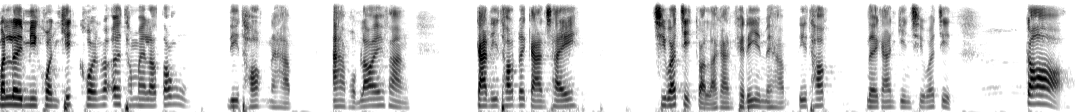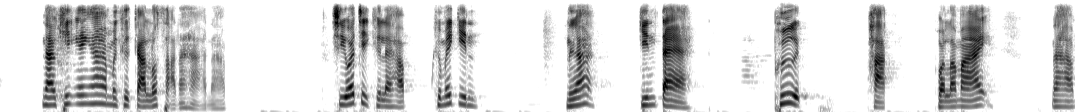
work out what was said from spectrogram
มันเลยมีคนคิดค้นว่าเออทำไมเราต้องดีท็อกนะครับ อ่าผมเล่าให้ฟัง การดีท็อกโดยการใช้ชีวจิตก่อนละกันเคยได้ยินไหมครับดีท็อกโดยการกินชีวจิต ก็แนวคิดง่าย ๆ มันคือการลดสารอาหารนะครับ ชีวจิตคืออะไรครับ คือไม่กิน เนื้อกินแต่พืชผักผลไม้นะครับ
